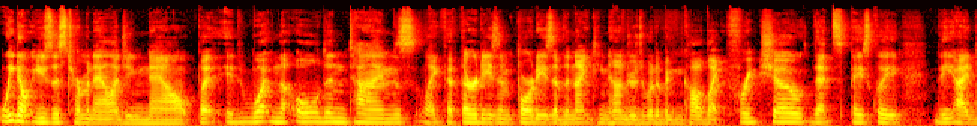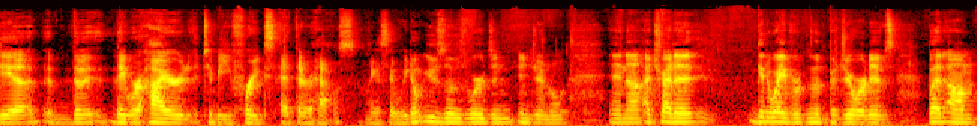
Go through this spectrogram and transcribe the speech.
we don't use this terminology now, but it what in the olden times, like the 30s and 40s of the 1900s, would have been called like freak show. That's basically the idea. The they were hired to be freaks at their house. Like I said, we don't use those words in, in general, and uh, I try to get away from the pejoratives. But um,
